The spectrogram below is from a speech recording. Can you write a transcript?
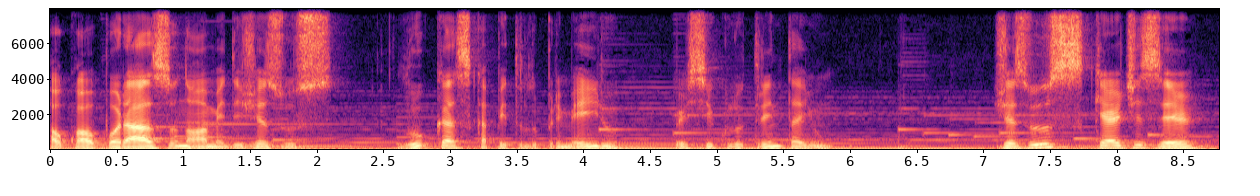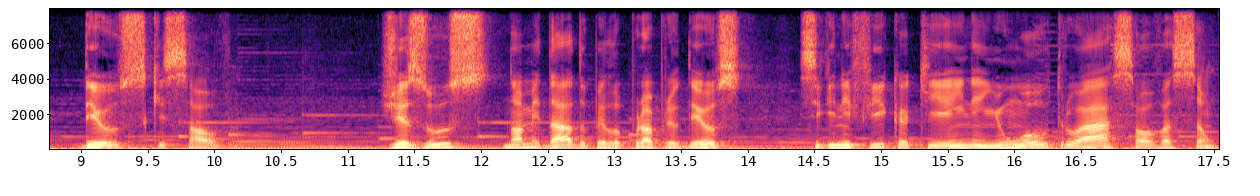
ao qual porás o nome de Jesus. Lucas capítulo 1, versículo 31. Jesus quer dizer Deus que salva. Jesus, nome dado pelo próprio Deus, significa que em nenhum outro há salvação,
